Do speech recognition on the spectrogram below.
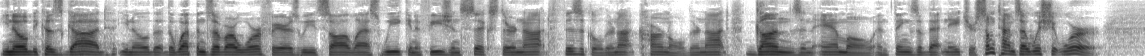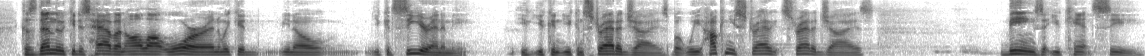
You know, because God, you know, the, the weapons of our warfare, as we saw last week in Ephesians 6, they're not physical, they're not carnal, they're not guns and ammo and things of that nature. Sometimes I wish it were, because then we could just have an all out war and we could, you know, you could see your enemy. You, you, can, you can strategize, but we, how can you strat- strategize beings that you can't see,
